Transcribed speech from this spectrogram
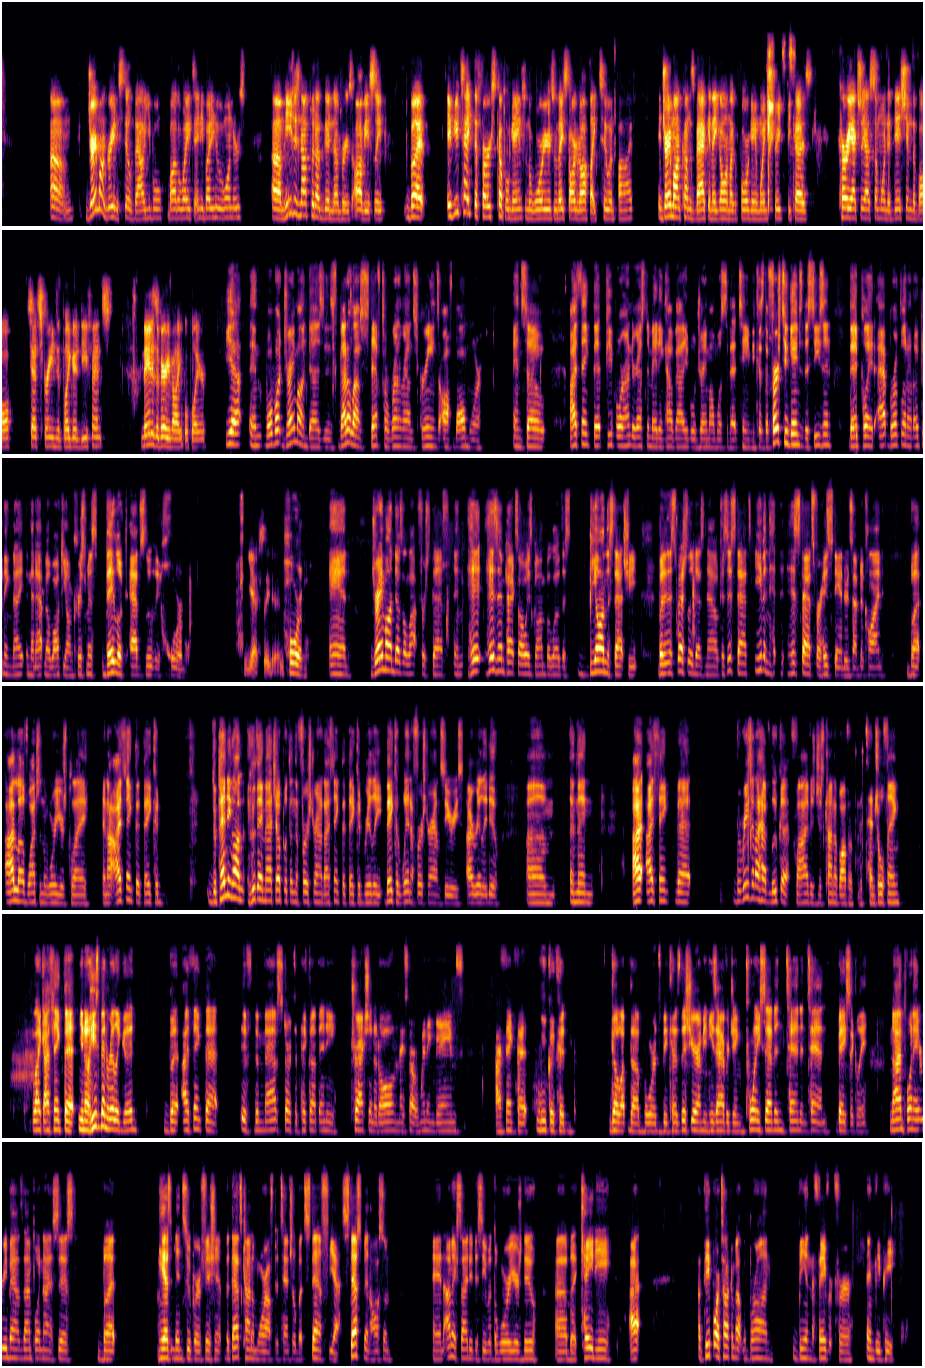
um, Draymond Green is still valuable, by the way, to anybody who wonders. Um, he does not put up good numbers, obviously, but if you take the first couple games from the Warriors where they started off like two and five, and Draymond comes back and they go on like a four game win streak because Curry actually has someone to dish him the ball, set screens, and play good defense. Man is a very valuable player. Yeah, and well, what Draymond does is that allows Steph to run around screens off ball more, and so I think that people are underestimating how valuable Draymond was to that team because the first two games of the season they played at Brooklyn on opening night and then at Milwaukee on Christmas. They looked absolutely horrible. Yes, they did. Horrible. And Draymond does a lot for Steph, and his, his impact's always gone below the beyond the stat sheet, but it especially does now because his stats, even his stats for his standards, have declined. But I love watching the Warriors play, and I, think that they could, depending on who they match up with in the first round, I think that they could really they could win a first round series. I really do. Um, and then I I think that the reason I have Luka at five is just kind of off a potential thing. Like I think that you know he's been really good, but I think that if the Mavs start to pick up any traction at all and they start winning games, I think that Luka could go up the boards because this year, I mean, he's averaging 27, 10, and 10, basically. 9.8 rebounds, 9.9 assists, but he hasn't been super efficient. But that's kind of more off potential. But Steph, yeah, Steph's been awesome. And I'm excited to see what the Warriors do. Uh, but KD, I uh, people are talking about LeBron being the favorite for MVP.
